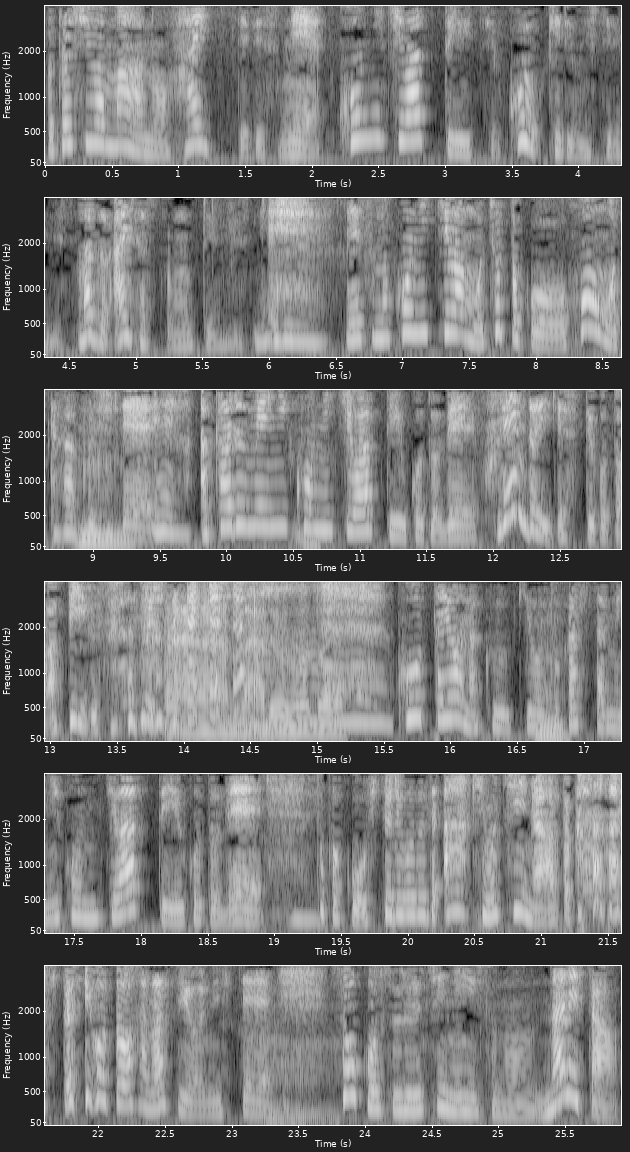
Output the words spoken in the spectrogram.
私はまああの入ってですね「こんにちは」っていう一応声をかけるようにしてるんです。まず挨拶と思ってるんですね、えー、でその「こんにちは」もちょっとこう本を高くして、うん、明るめに「こんにちは」っていうことでフレンドリーですっていうことをアピールするんですね。なるほど。凍ったような空気を溶かすために「こんにちは」っていうことで、うん、とかこう独り言で「あ気持ちいいな」とか 独り言を話すようにしてそうこうするうちにその慣れた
